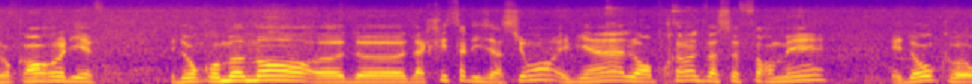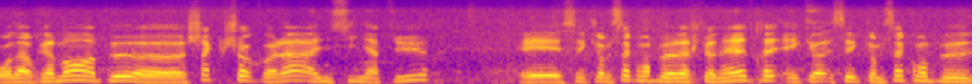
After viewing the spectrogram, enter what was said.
donc en relief. Et donc, au moment euh, de, de la cristallisation, eh bien, l'empreinte va se former. Et donc, on a vraiment un peu, euh, chaque chocolat a une signature. Et c'est comme ça qu'on peut les reconnaître et c'est comme ça qu'on peut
